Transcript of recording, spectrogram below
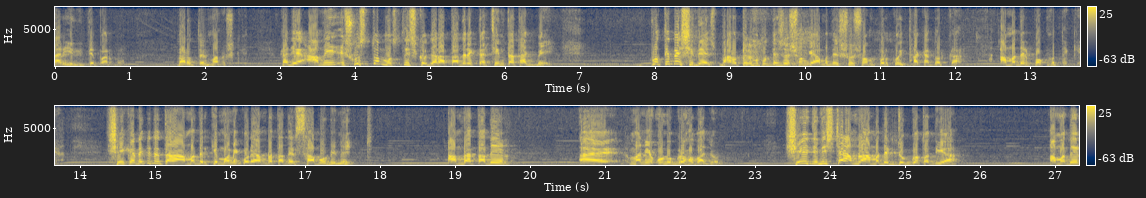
তাড়িয়ে দিতে পারব ভারতের মানুষকে। কাজে আমি সুস্থ মস্তিষ্ক যারা, তাদের একটা চিন্তা থাকবে। প্রতিবেশী দেশ, ভারতের মতো দেশের সঙ্গে আমাদের সুসম্পর্কই থাকা দরকার, আমাদের পক্ষ থেকে। সেখানে যদি তারা আমাদেরকে মনে করে, আমরা তাদের সাবঅর্ডিনেট আমরা তাদের মানে অনুগ্রহ বাজন সেই জিনিসটা আমরা আমাদের যোগ্যতা দিয়া, আমাদের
